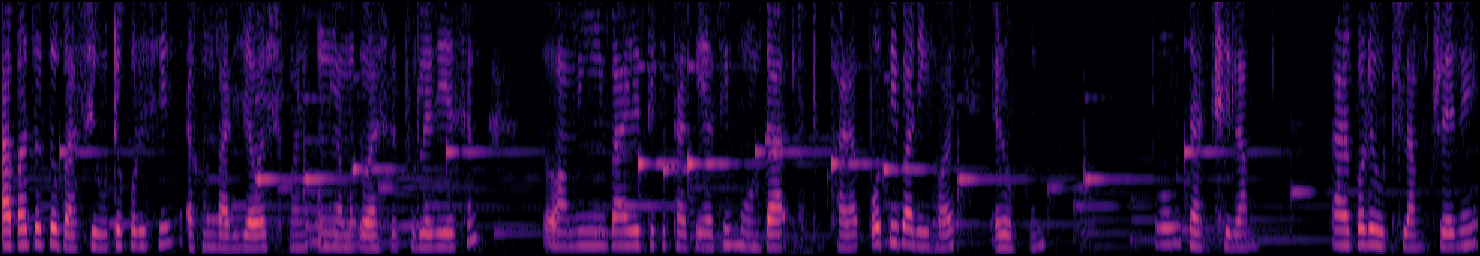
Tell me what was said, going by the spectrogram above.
আপাতত বাসে উঠে পড়েছি। এখন বাড়ি যাওয়ার সময় উনি আমাকে বাসে তুলে দিয়েছেন। তো আমি বাইরের দিকে তাকিয়ে আছি, মনটা একটু খারাপ। প্রতিবারই হয় এরকম। তো যাচ্ছিলাম। তারপরে উঠলাম ট্রেনে,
